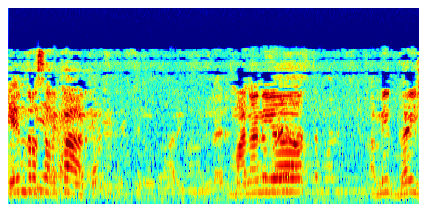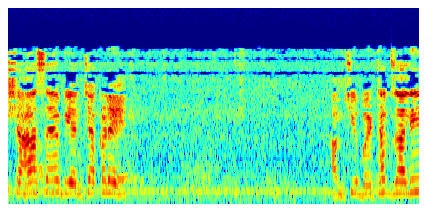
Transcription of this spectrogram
केंद्र सरकार माननीय अमितभाई शहासाहेब यांच्याकडे आमची बैठक झाली.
